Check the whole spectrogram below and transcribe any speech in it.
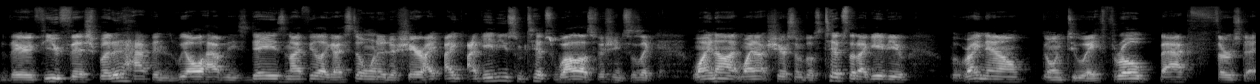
very few fish, but it happens. We all have these days, and I feel like I still wanted to share. I, I, I gave you some tips while I was fishing, so I was like, why not? Why not share some of those tips that I gave you? But right now, going to a Throwback Thursday.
